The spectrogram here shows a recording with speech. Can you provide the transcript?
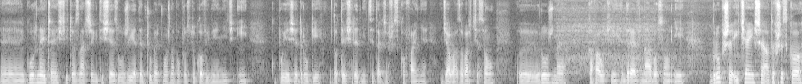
e, górnej części, to znaczy gdy się zużyje ten czubek, można po prostu go wymienić i kupuje się drugi do tej średnicy, także wszystko fajnie działa. Zobaczcie, są różne kawałki drewna, bo są i grubsze i cieńsze, a to wszystko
